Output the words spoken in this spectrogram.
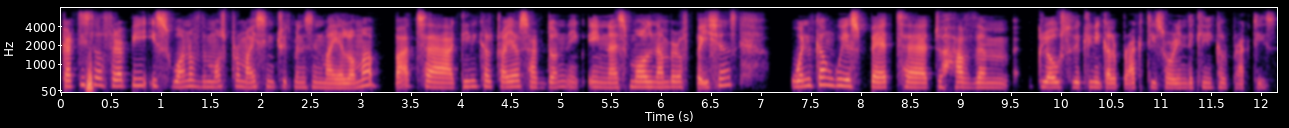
CAR T-cell therapy is one of the most promising treatments in myeloma, but uh, clinical trials are done in a small number of patients. When can we expect uh, to have them close to the clinical practice or in the clinical practice?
